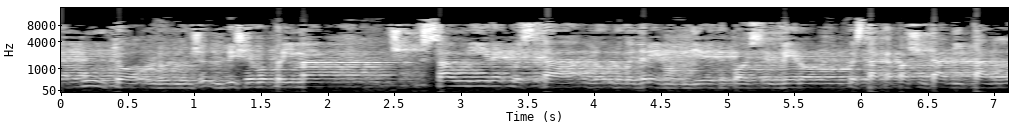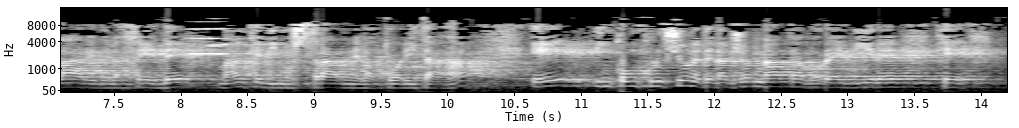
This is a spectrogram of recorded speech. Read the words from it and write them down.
appunto, lo, lo, dicevo prima, sa unire questa, lo, lo, vedremo, mi direte poi se è vero, questa capacità di parlare della fede, ma anche di mostrarne l'attualità e in conclusione della giornata vorrei dire che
